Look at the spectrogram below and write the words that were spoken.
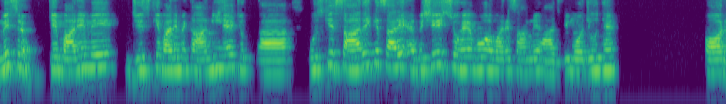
मिस्र के बारे में जिसके बारे में कहानी है जो आ, उसके सारे के सारे अविशेष जो है वो हमारे सामने आज भी मौजूद हैं। और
